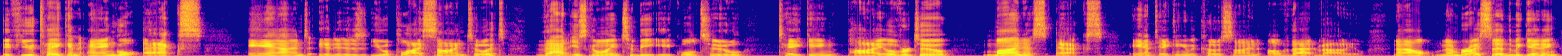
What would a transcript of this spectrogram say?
If you take an angle x and it is you apply sine to it, that is going to be equal to taking pi over 2 minus x and taking the cosine of that value. Now, remember I said in the beginning,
